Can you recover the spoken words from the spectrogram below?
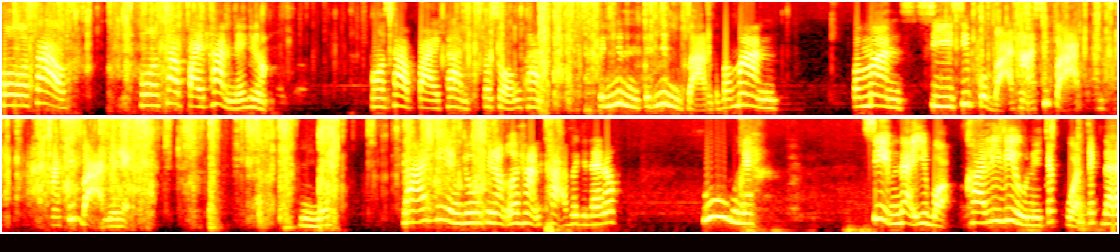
โฮเศร้าโฮเศร้าปลายพันเนี่ยพี่น้องโอซาปลายพันก็สองพันเป็นเงินเป็นเงินบาทก็ประมาณ ประมาณสี่สิบกว่าบาทหาสิบบาทหาสิบบาทนี่แหละ นี่เนาะร้ายที่ยังอยู่พี่น้องเอ้ยหันขาไปกันได้เนาะอู้เนี่ยซีมได้อยู่บ่ค่ารีวิวนี่จักกวดจักใด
